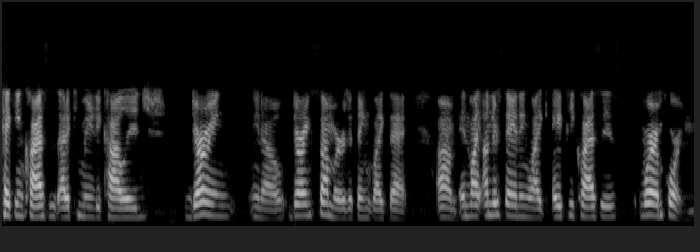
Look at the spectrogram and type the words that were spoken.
taking classes at a community college during, you know, during summers or things like that. Um, and like understanding like AP classes were important.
